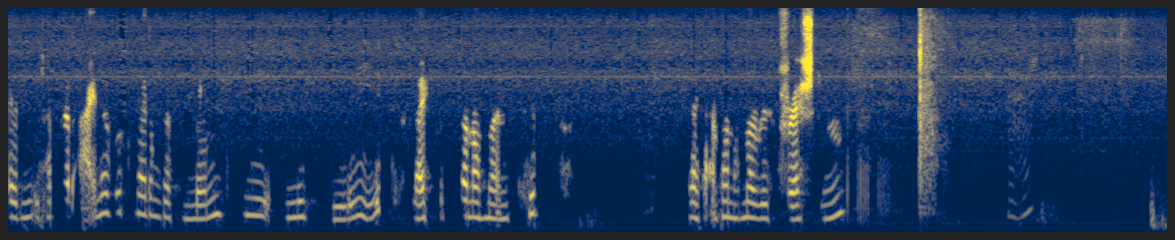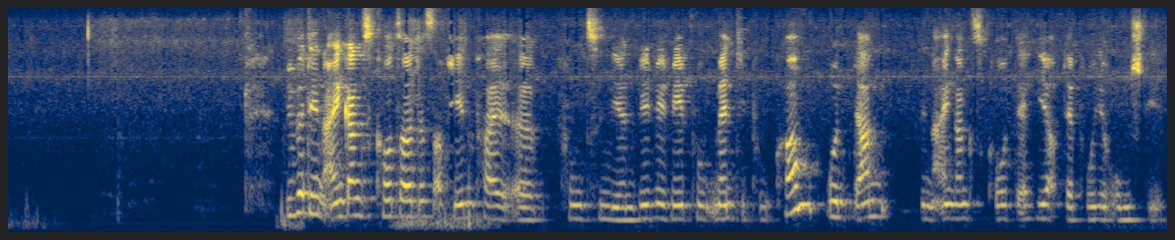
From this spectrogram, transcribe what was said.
Ähm, ich habe gerade eine Rückmeldung, dass Menti nicht lädt. Vielleicht gibt es da nochmal einen Tipp. Vielleicht einfach nochmal refreshen. Mhm. Über den Eingangscode sollte es auf jeden Fall äh, funktionieren. www.menti.com und dann den Eingangscode, der hier auf der Folie oben steht.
